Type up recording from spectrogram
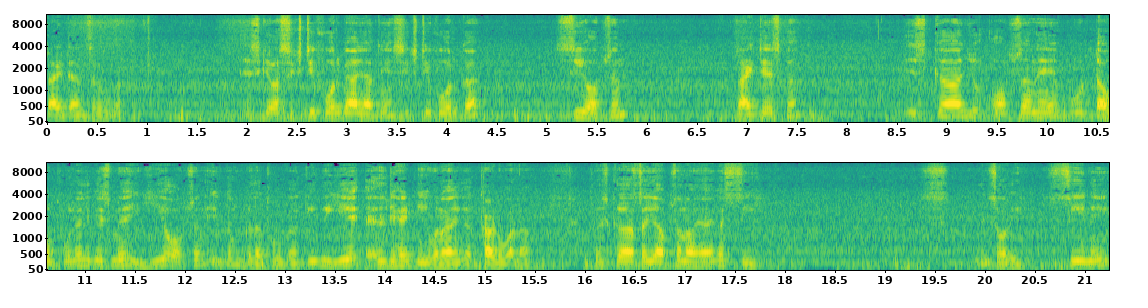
राइट आंसर होगा। इसके बाद सिक्सटी फोर में आ जाते हैं। सिक्सटी फोर का सी ऑप्शन राइट है इसका। इसका जो ऑप्शन है, वो डाउटफुल है, लेकिन इसमें ये ऑप्शन एकदम गलत होगा, क्योंकि ये एल्डिहाइड नहीं बनाएगा थर्ड वाला। तो इसका सही ऑप्शन आ जाएगा सी सॉरी सी नहीं,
